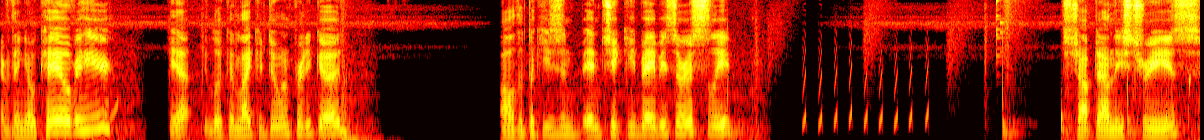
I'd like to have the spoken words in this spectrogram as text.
Everything okay over here? Yep, you're looking like you're doing pretty good. All the duckies and, and chickie babies are asleep. Let's chop down these trees.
